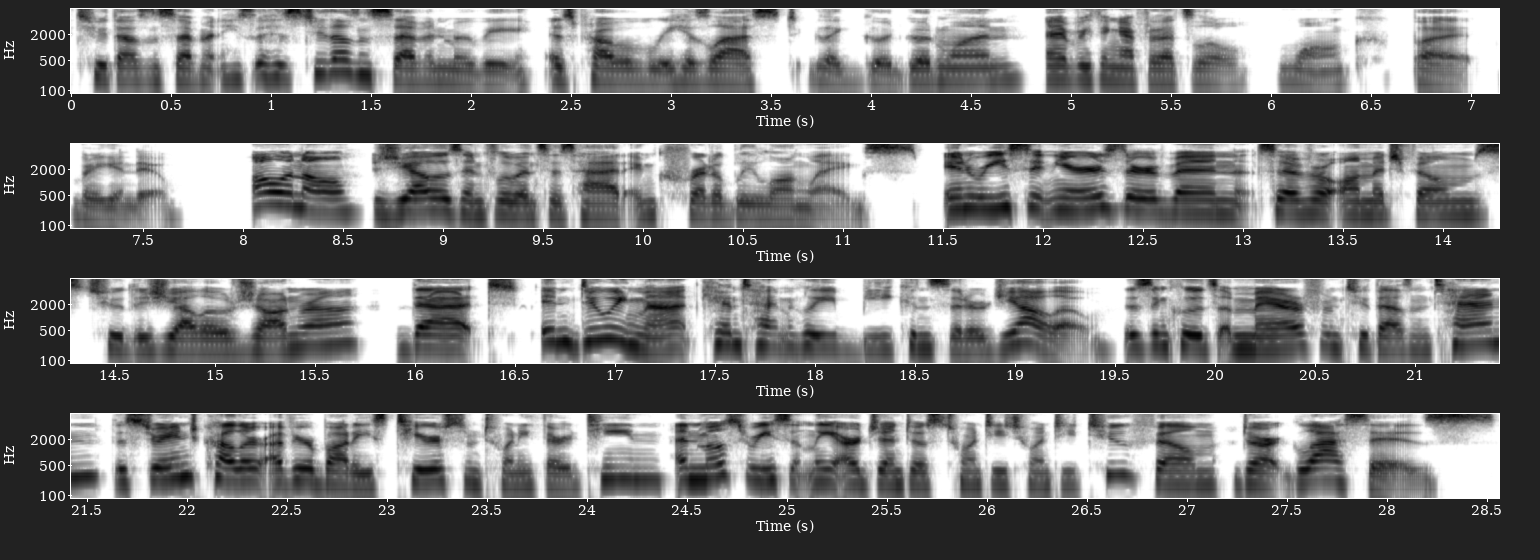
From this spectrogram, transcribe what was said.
2007. He's his 2007 movie is probably his last like good, good one. Everything after that's a little wonk, but what are you gonna do? All in all, Giallo's influence has had incredibly long legs. In recent years, there have been several homage films to the Giallo genre that, in doing that, can technically be considered Giallo. This includes A Amer from 2010, The Strange Color of Your Body's Tears from 2013, and most recently, Argento's 2022 film, Dark Glasses.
